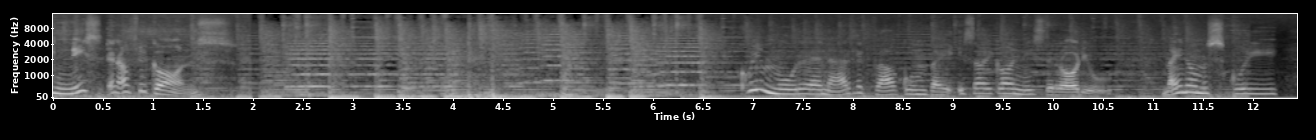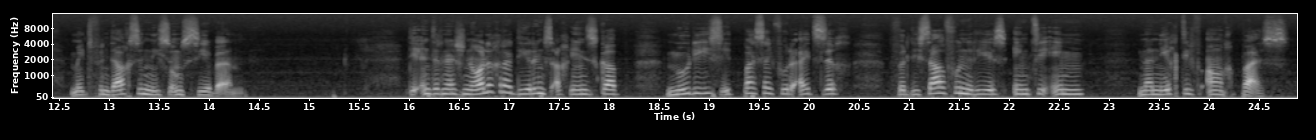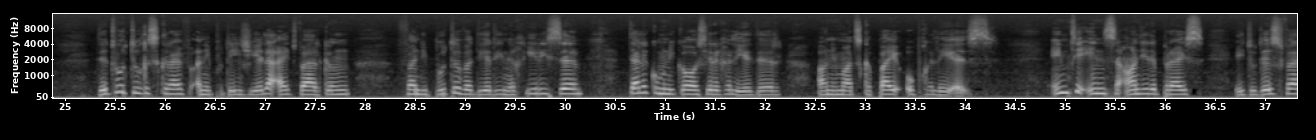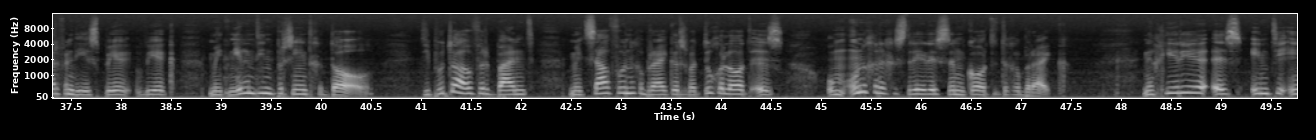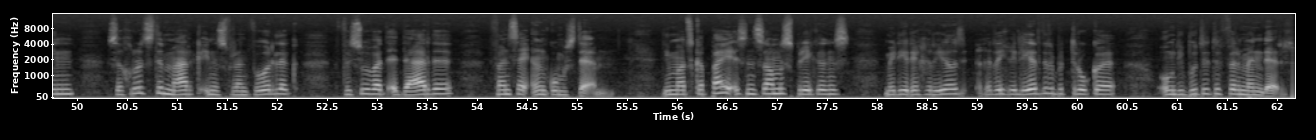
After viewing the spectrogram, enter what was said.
die Nies in Afrikaans. Goeiemorgen en hartelijk welkom by SAIK Nies Radio. My naam is Corrie met vandagse Nies om 7. Die internationale graderingsagentskap Moody's het pas sy vooruitzig vir die cellfoonrees MTM na negatief aangepas. Dit word toegeskryf aan die potentiële uitwerking van die boete wat dier die Nigeriese telecommunicatiereguleder aan die maatskapie opgelee is. MTN se aandeleprijs het tot disver van DSP week met 19% gedaal. Die boete hou verband met cellfoongebruikers wat toegelaat is om ongeregistreerde SIM-kaarte te gebruik. Nigerie is MTN sy grootste merk en is verantwoordelik vir so wat een derde van sy inkomste. Die maatskapie is in samensprekings met die reguleerder betrokke om die boete te verminder.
